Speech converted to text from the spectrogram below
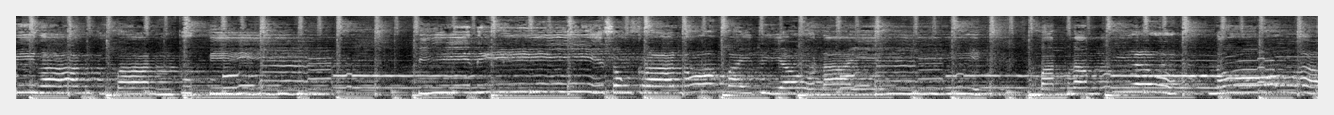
มีงานที่บ้านทุกปี ปีนี้สงกรานน้องไปเที่ยวไหน บัตรนำเที่ยวน้องเอา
